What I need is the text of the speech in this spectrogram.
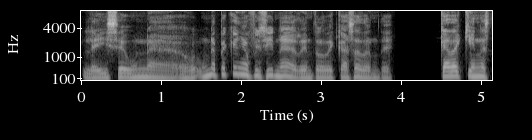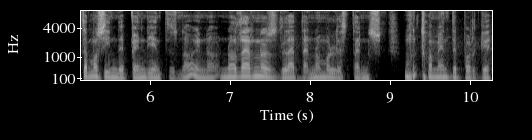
le hice una, una pequeña oficina dentro de casa donde cada quien estamos independientes, ¿no? Y no, no darnos lata, no molestarnos mutuamente, porque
